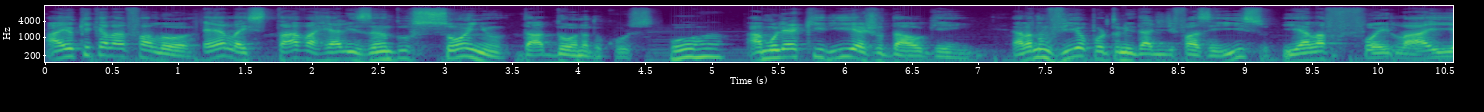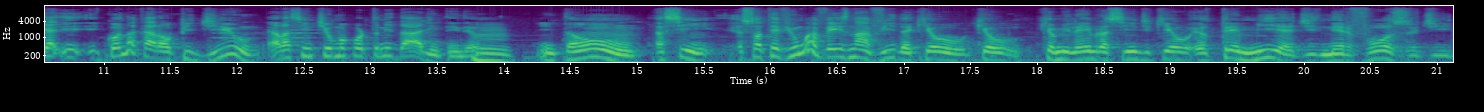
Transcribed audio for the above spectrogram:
Aí o que que ela falou? Ela estava realizando o sonho da dona do curso. porra. A mulher queria ajudar alguém. Ela não via a oportunidade de fazer isso e ela foi lá e, e- e quando a Carol pediu, ela sentiu uma oportunidade, entendeu? Hum. Então, assim, só teve uma vez na vida que eu, que eu, que eu me lembro assim de que eu, eu tremia de nervoso, de,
